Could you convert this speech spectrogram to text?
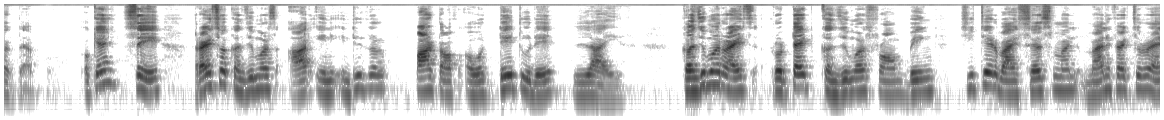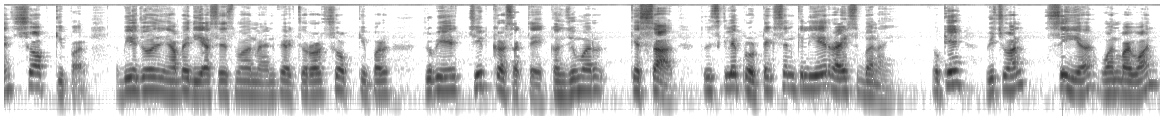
सकता है आपको ओके से Rights of consumers are an integral part of our day-to-day -day life. Consumer rights protect consumers from being cheated by salesman, manufacturer and shopkeeper. अभी ये जो यहाँ पे दिया सेल्समैन मैन्युफैक्चरर और शॉपकीपर जो भी ये चीट कर सकते हैं कंज्यूमर के साथ तो इसके लिए प्रोटेक्शन के लिए राइट्स बनाए okay which one see here one by one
